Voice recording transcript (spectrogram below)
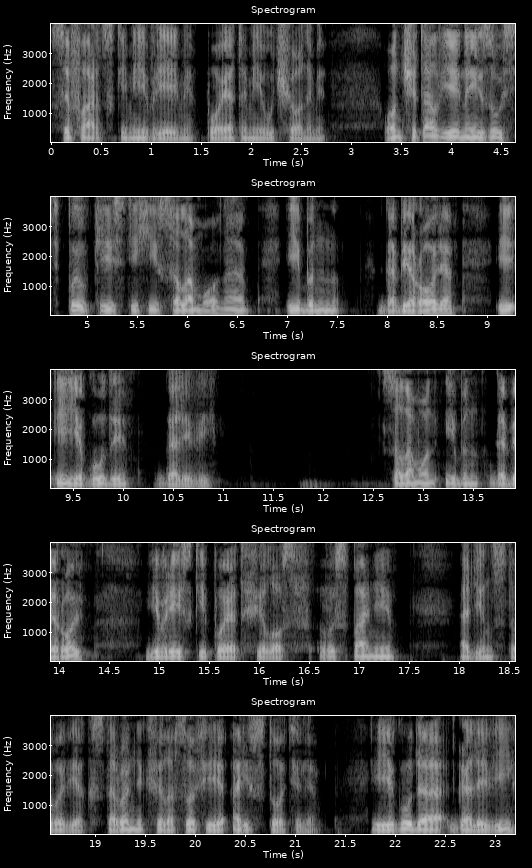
сефардскими евреями, поэтами и учеными. Он читал ей наизусть пылкие стихи Соломона, Ибн Габироля и Иегуды Галеви. Соломон ибн Габероль, еврейский поэт-философ в Испании, XI век, сторонник философии Аристотеля. Иегуда Галеви,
